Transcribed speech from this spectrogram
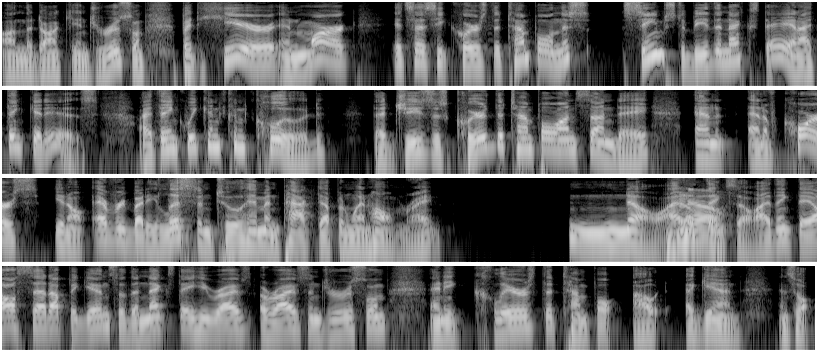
on the donkey in Jerusalem. But here in Mark, it says he clears the temple, and this seems to be the next day, and I think it is. I think we can conclude that Jesus cleared the temple on Sunday, and and of course, you know, everybody listened to him and packed up and went home, right? No, I don't no. think so. I think they all set up again. So the next day he arrives arrives in Jerusalem and he clears the temple out again. And so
